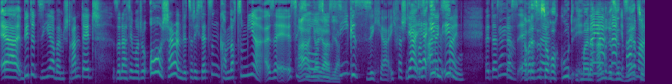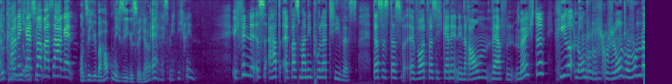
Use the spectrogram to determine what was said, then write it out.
er bittet sie ja beim Stranddate so nach dem Motto, oh Sharon, willst du dich setzen? Komm doch zu mir. Also er ist sich Ah, so, ja, ja, so ja. siegessicher. Ich verstehe, Ja, was ja, Alex eben, meint. Das, Das, äh, Aber das ist doch auch gut. Ich meine, Naja, andere na, sind warte sehr mal, zurückhaltend Kann ich und jetzt sich- mal was sagen? und sich überhaupt nicht siegessicher. Er lässt mich nicht reden. Ich finde, es hat etwas Manipulatives. Das ist das äh, Wort, was ich gerne in den Raum werfen möchte, hier in unserer Diskussionsrunde,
